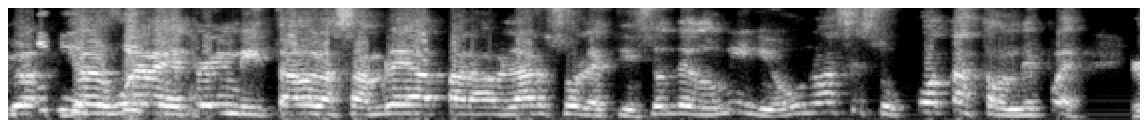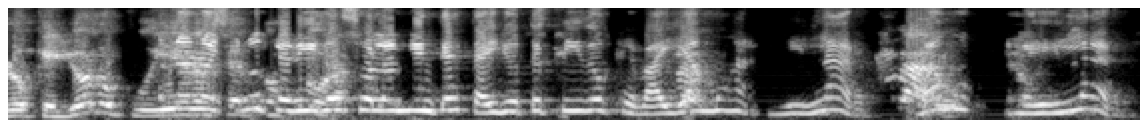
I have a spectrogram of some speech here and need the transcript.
yo, el jueves estoy invitado a la asamblea para hablar sobre la extinción de dominio. Uno hace su cuota hasta donde pues. Lo que yo no pudiera no, no, Yo no te digo solamente hasta ahí, yo te pido que vayamos a legislar. Vamos a legislar.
